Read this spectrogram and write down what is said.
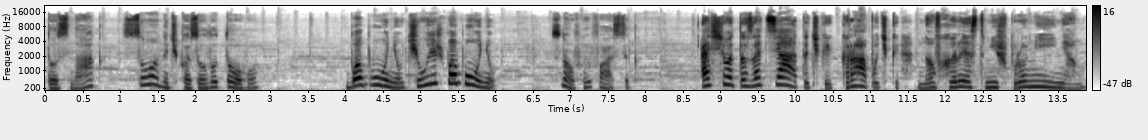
то знак сонечка золотого. Бабуню, чуєш, бабуню? Знов Івасик. А що то за цяточки, крапочки навхрест між промінням?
